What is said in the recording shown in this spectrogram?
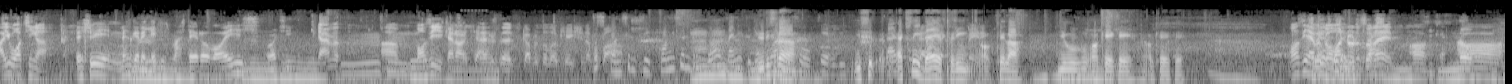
Are you watching? Ah, Teshwin, let's get a edge his hmm. Mastero voice. Hmm. Watching. yeah, I'm. Um, hmm. Mozzie cannot. Attackers That's uh, the. discovered the location of a bomb. concentrate, concentrate. You all managed to get Yudhishthira. one, so okay already. you should actually there is pretty okay lah you okay okay okay okay Mozzie haven't got one note also, right? Okay. No. Ah.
